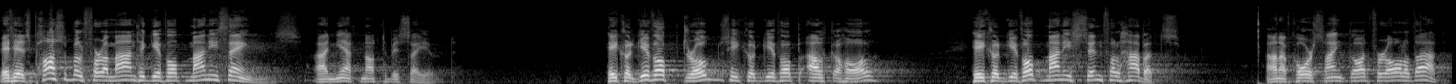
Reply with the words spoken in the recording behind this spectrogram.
it is possible for a man to give up many things and yet not to be saved. He could give up drugs, he could give up alcohol, he could give up many sinful habits. And of course, thank God for all of that.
